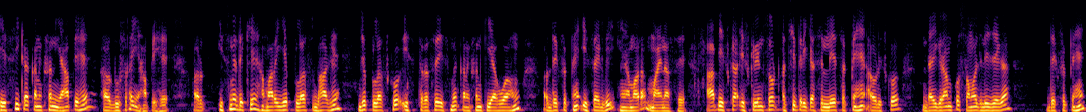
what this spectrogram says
एसी का कनेक्शन यहाँ पे है और दूसरा यहाँ पे है। और इसमें देखिए, हमारा ये प्लस भाग है, जो प्लस को इस तरह से इसमें कनेक्शन किया हुआ हूँ। और देख सकते हैं, इस साइड भी है हमारा माइनस है। आप इसका स्क्रीनशॉट अच्छी तरीके से ले सकते हैं और इसको डाइग्राम को समझ लीजिएगा। देख सकते हैं,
